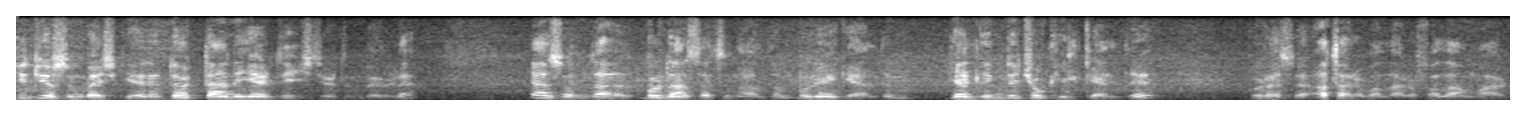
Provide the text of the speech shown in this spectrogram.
Gidiyorsun başka yere, dört tane yer değiştirdim böyle. En sonunda buradan satın aldım, buraya geldim. Geldiğimde çok ilkeldi. Burası at arabaları falan vardı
